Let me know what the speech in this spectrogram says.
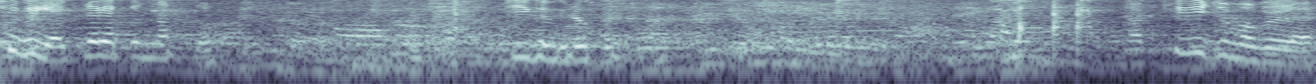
슈비 옛적에 끝났어. 지금 이러고 키위 좀 먹을래.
